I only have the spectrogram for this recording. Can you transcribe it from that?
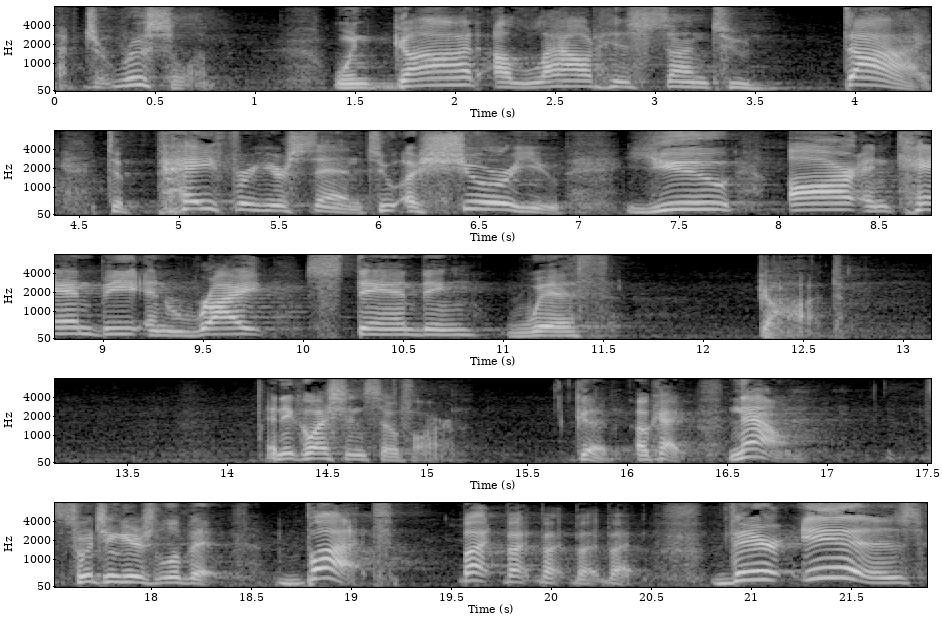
of Jerusalem. When God allowed his son to die to pay for your sin, to assure you you are and can be in right standing with God. Any questions so far? Good. Okay. Now, switching gears a little bit. But but, but, but, but, but, there is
